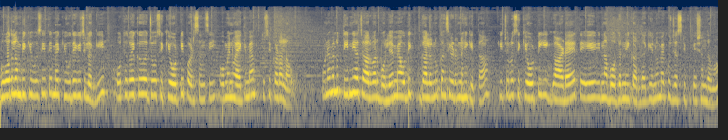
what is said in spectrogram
ਬਹੁਤ ਲੰਬੀ ਕਿਊ ਸੀ ਤੇ ਮੈਂ ਕਿਊ ਦੇ ਵਿੱਚ ਲੱਗੀ। ਉੱਥੇ ਤੋਂ ਇੱਕ ਜੋ ਸਿਕਿਉਰਿਟੀ ਪਰਸਨ ਸੀ, ਉਹ ਮੈਨੂੰ ਆਇਆ ਕਿ ਮੈਮ ਤੁਸੀਂ ਕੜਾ ਲਾਓ। ਉਹਨੇ ਮੈਨੂੰ ਤਿੰਨ ਜਾਂ ਚਾਰ ਵਾਰ ਬੋਲਿਆ। ਮੈਂ ਉਹਦੀ ਗੱਲ ਨੂੰ ਕੰਸੀਡਰ ਨਹੀਂ ਕੀਤਾ ਕਿ ਚਲੋ ਸਿਕਿਉਰਿਟੀ ਗਾਰਡ ਹੈ ਤੇ ਇਹ ਇੰਨਾ ਬੋਦਰ ਨਹੀਂ ਕਰਦਾ ਕਿ ਇਹਨੂੰ ਮੈਂ ਕੁਝ ਜਸਟੀਫਿਕੇਸ਼ਨ ਦਵਾਂ।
